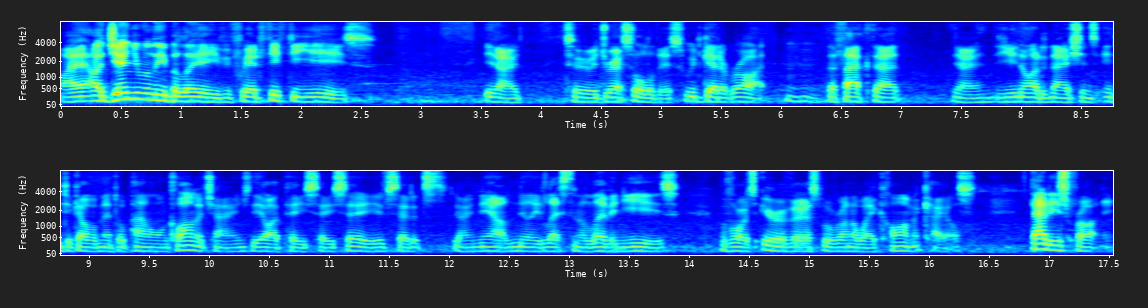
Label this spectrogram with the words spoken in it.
I, I genuinely believe if we had 50 years, you know, to address all of this, we'd get it right. Mm-hmm. The fact that you know the United Nations Intergovernmental Panel on Climate Change, the IPCC, have said it's you know, now nearly less than 11 years before it's irreversible runaway climate chaos. That is frightening.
